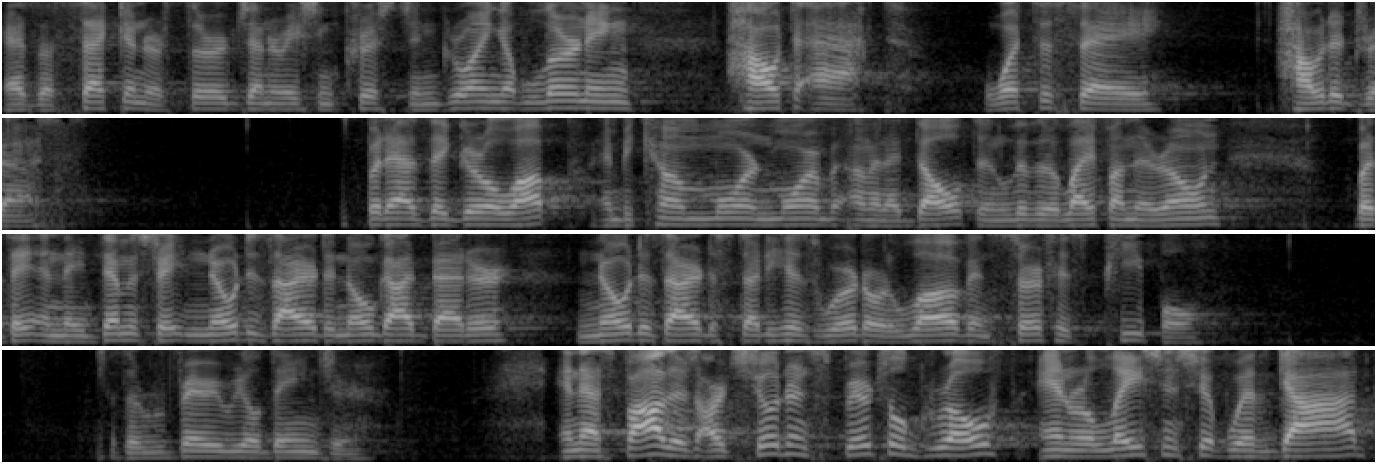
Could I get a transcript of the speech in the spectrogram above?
as a second or third generation Christian, growing up learning how to act, what to say, how to dress. But as they grow up and become more and more of an adult and live their life on their own, but they, and they demonstrate no desire to know God better, no desire to study His Word or love and serve His people, is a very real danger. And as fathers, our children's spiritual growth and relationship with God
